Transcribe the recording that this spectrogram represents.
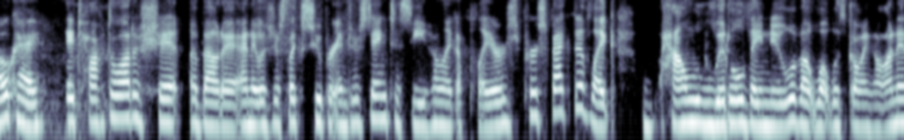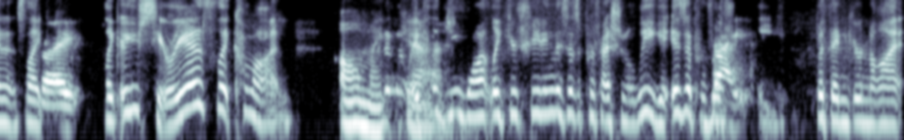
okay. they talked a lot of shit about it and it was just like super interesting to see from like a player's perspective like how little they knew about what was going on and it's like Right. like are you serious like come on Oh my it's like god. you want like you're treating this as a professional league. It is a professional Right. league, but then you're not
